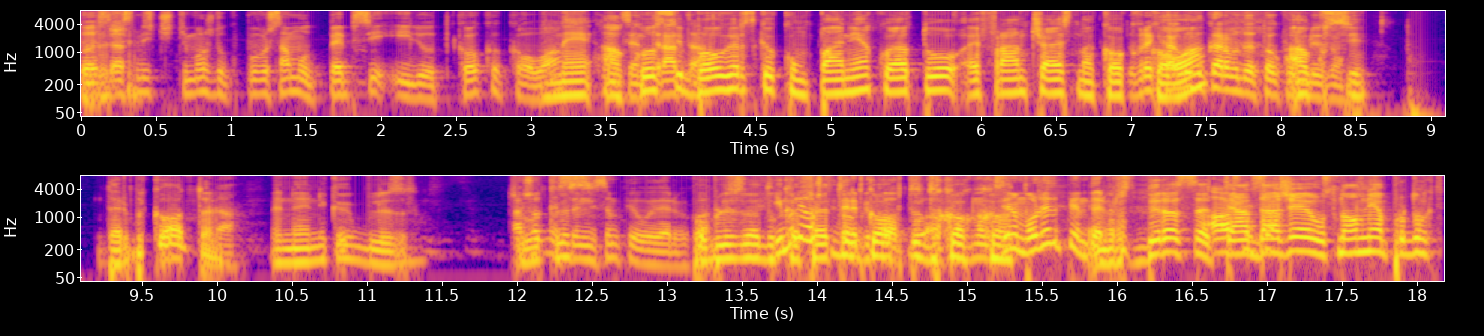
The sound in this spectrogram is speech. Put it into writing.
Тоест, аз мисля, че ти можеш да купуваш само от Пепси или от Кока-Кола. Не, ако си българска компания, която е франчайз на Добре, как го Кока-Кола, докарва да е толкова ако близо? си... Дерби колата? Да. Е, не е никак близо. А защото не съм, не съм пил дерби кола. По-близо е до Има кафето, отколкото до В магазина Кока-Кола. може ли да пием Еми, дерби? разбира се, Аз тя не съм- даже е основният продукт.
